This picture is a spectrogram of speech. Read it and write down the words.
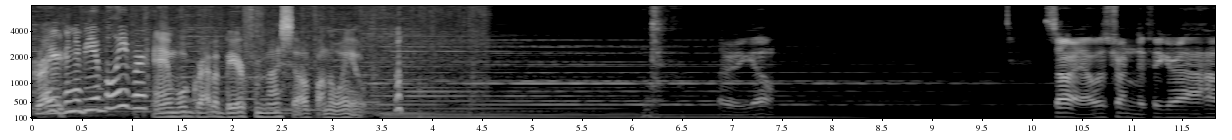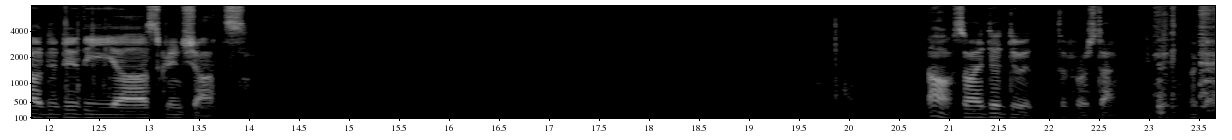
great. You're gonna be a believer. And we'll grab a beer for myself on the way over. There you go. Sorry, I was trying to figure out how to do the uh, screenshots. Oh, so I did do it the first time. Okay.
